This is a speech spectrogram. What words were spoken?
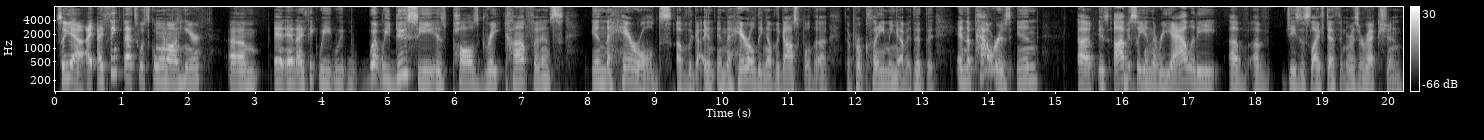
so yeah, I, I think that's what's going on here. Um, and, and I think we, we what we do see is Paul's great confidence in the heralds of the in, in the heralding of the gospel, the the proclaiming of it. That the, and the power is in uh, is obviously in the reality of of Jesus' life, death, and resurrection.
